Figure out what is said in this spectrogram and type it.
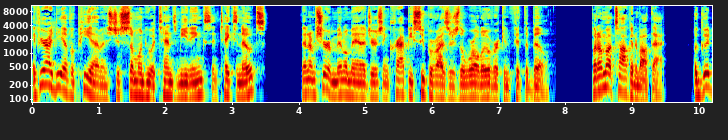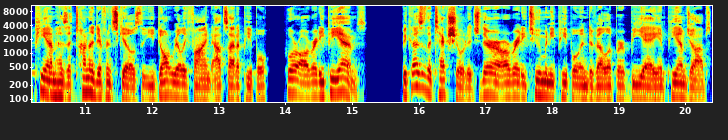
If your idea of a PM is just someone who attends meetings and takes notes, then I'm sure middle managers and crappy supervisors the world over can fit the bill. But I'm not talking about that. A good PM has a ton of different skills that you don't really find outside of people who are already PMs. Because of the tech shortage, there are already too many people in developer, BA, and PM jobs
